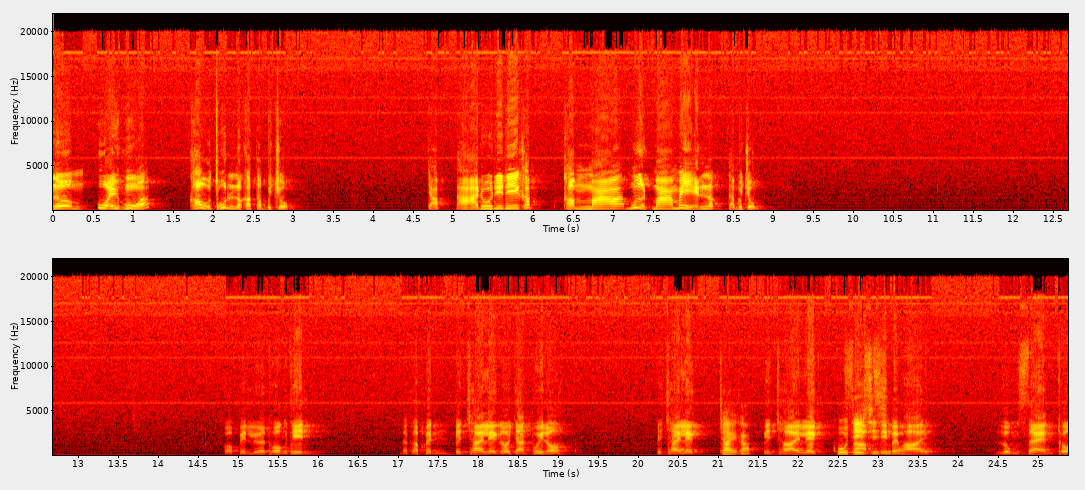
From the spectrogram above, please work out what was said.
เริ่มอวยหัว เข้าทุนแล้วครับท่านผู้ชม จับตาดูดีๆครับค่ำมามืดมาไม่เห็นแล้วท่านผู้ชมก็เป็นเรือท้องถิ่นนะครับเป็นเป็นชายเล็กเนาะอาจารย์ปุ้ยเนาะเป็นชายเล็ก ใช่ครับ เป็นชายเล็กคู่ที่สามสิบ46ใบพาย ลุงแสงชอ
